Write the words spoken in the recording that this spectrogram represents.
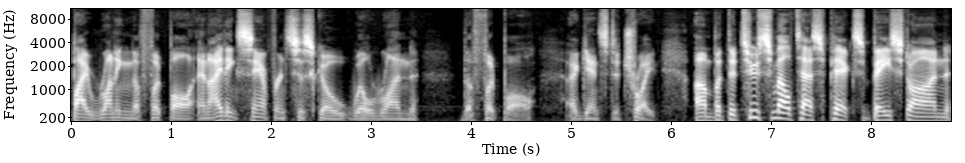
by running the football and I think San Francisco will run the football against Detroit. Um, but the two smell test picks based on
